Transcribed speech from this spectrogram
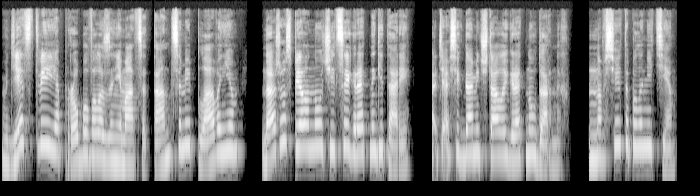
В детстве я пробовала заниматься танцами, плаванием, даже успела научиться играть на гитаре, хотя всегда мечтала играть на ударных. Но все это было не тем,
